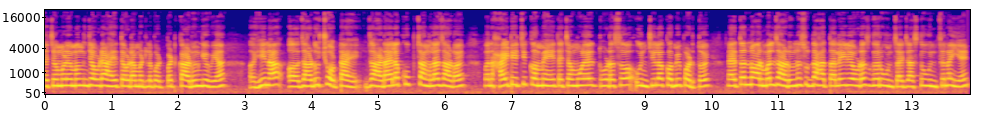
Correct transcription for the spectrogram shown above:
त्याच्यामुळे मग जेवढ्या आहेत तेवढ्या म्हटलं पटपट काढून घेऊया. हे ही ना झाडू छोटा आहे. झाडायला खूप चांगला झाडू आहे. पण हाईट याची कमी आहे. त्याच्यामुळे थोडंसं उंचीला कमी पडतो आहे नाहीतर नॉर्मल झाडून सुद्धा हाताला येईल एवढंच घर उंच आहे जास्त उंच नाही आहे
